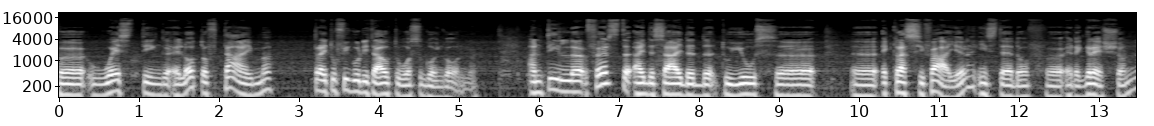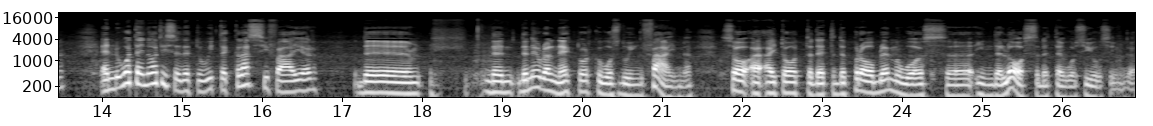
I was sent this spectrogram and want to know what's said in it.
uh, wasting a lot of time trying to figure it out what's going on until uh, first I decided to use uh, uh, a classifier instead of a regression. And what I noticed is that with a classifier, the, the, the neural network was doing fine. So I, I thought that the problem was uh, in the loss that I was using.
